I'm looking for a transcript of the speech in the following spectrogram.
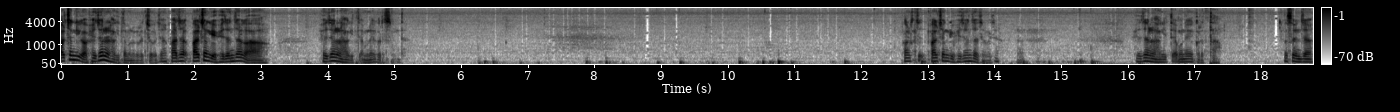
발전기가 회전을 하기 때문에 그렇죠. 그죠? 발전, 발전기 회전자가 회전을 하기 때문에 그렇습니다. 발전, 발전기 회전자죠. 그죠? 회전을 하기 때문에 그렇다. 그래서 이제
